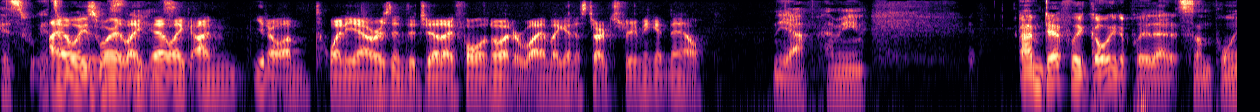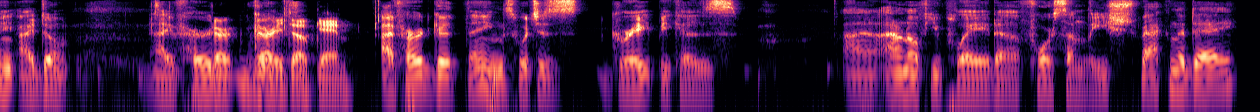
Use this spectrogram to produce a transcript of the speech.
it's, it's I always worry like yeah, like I'm you know I'm 20 hours into Jedi Fallen Order. Why am I going to start streaming it now? Yeah, I mean, I'm definitely going to play that at some point. I don't. I've heard very, very dope game. I've heard good things, which is great because I, I don't know if you played uh, Force Unleashed back in the day.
